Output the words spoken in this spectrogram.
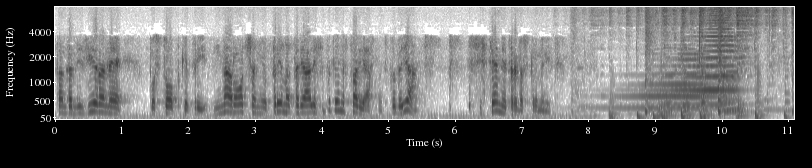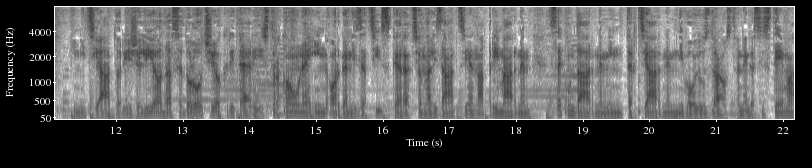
standardizirane postopke pri naročanju, pri materijalih in potem je stvar jasna. Tako da ja, sistem je treba spremeniti. Inicijatori želijo, da se določijo kriteriji strokovne in organizacijske racionalizacije na primarnem, sekundarnem in terciarnem nivoju zdravstvenega sistema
